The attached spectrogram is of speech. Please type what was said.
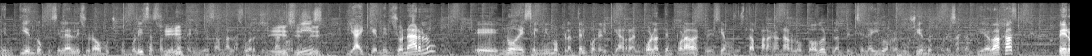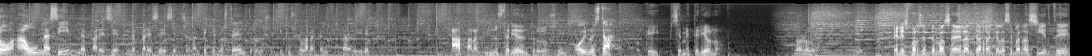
Entiendo que se le han lesionado muchos futbolistas, también Sí. ha tenido esa mala suerte Sí, Tano sí, Ortiz, sí. y hay que mencionarlo. Eh, no es el mismo plantel con el que arrancó la temporada, que decíamos está para ganarlo todo. El plantel se le ha ido reduciendo por esa cantidad de bajas, pero aún así me parece, me parece decepcionante que no esté dentro de los equipos que van a calificar de directo. Ah, para ti no estaría dentro de los seis. Hoy no está, Ok, ¿se metería o no? no lo veo. Bien. En Sports Center más adelante arranca la semana 7.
